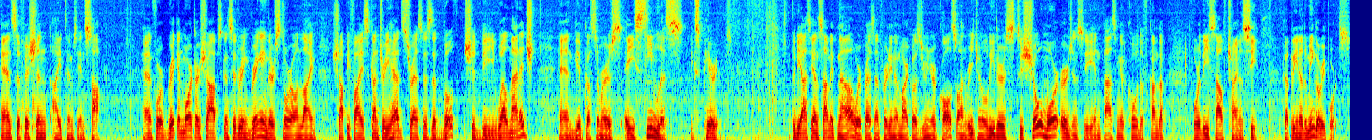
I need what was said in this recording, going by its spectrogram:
and sufficient items in stock. And for brick and mortar shops considering bringing their store online, Shopify's country head stresses that both should be well managed and give customers a seamless experience. To the ASEAN summit now, where President Ferdinand Marcos Jr. calls on regional leaders to show more urgency in passing a code of conduct for the South China Sea. Katrina Domingo reports.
